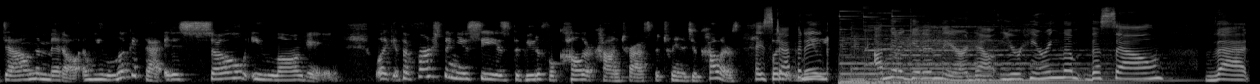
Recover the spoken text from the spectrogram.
down the middle. And we look at that, it is so elongating. Like the first thing you see is the beautiful color contrast between the two colors. Hey, Stephanie, really I'm gonna get in there. Now, you're hearing the, the sound that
